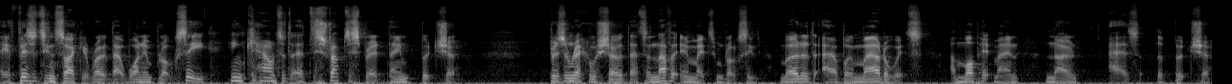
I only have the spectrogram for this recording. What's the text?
A visiting psychic wrote that one in Block C he encountered a disruptive spirit named Butcher. Prison records showed that another inmate in Block C murdered Albo Maldowitz, a mob hitman known as the Butcher.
